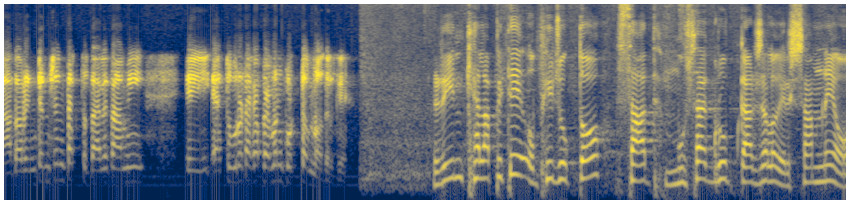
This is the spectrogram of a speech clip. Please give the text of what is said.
না দেওয়ার ইন্টেনশন থাকতো, তাহলে তো আমি এই এতগুলো টাকা পেমেন্ট করতাম না ওদেরকে। ঋণ খেলাপিতে অভিযুক্ত সাদ মুসা গ্রুপ কার্যালয়ের সামনেও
